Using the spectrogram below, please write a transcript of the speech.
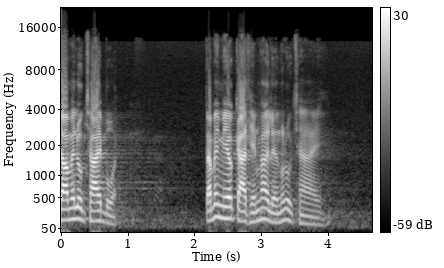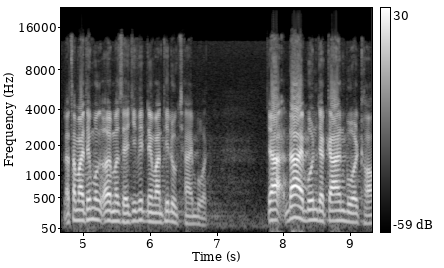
ยอมให้ลูกชายบวชแต่ไม่มีโอกาสเห็นผ้าเหลืองของลูกชาย แล้วทำไมถึงบังเอิญมาเสียชีวิตในวันที่ลูกชายบวชจะได้บุญจากการบวชของ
